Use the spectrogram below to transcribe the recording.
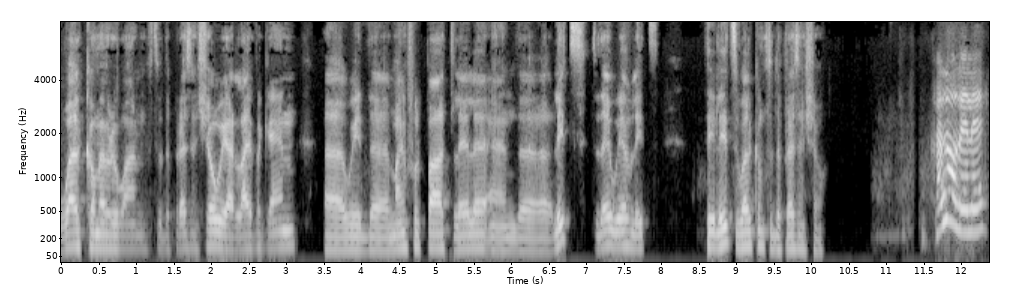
welcome everyone to the present show. We are live again uh, with uh, Mindful Pat, Lele, and uh, Litz. Today we have Litz. See, Litz, welcome to the present show. Hello, Lele.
